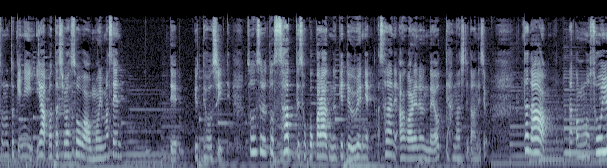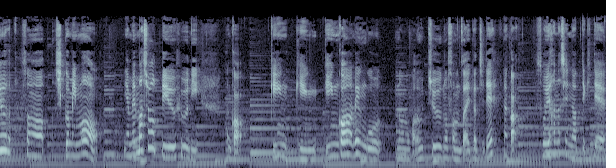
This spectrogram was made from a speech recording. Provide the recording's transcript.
その時に「いや私はそうは思いません」って言ってほしいって。そうするとさってそこから抜けて上にさらに上がれるんだよって話してたんですよ。ただなんかもうそういうその仕組みもやめましょうっていう風になんか銀銀銀河連合なのかな宇宙の存在たちでなんかそういう話になってきて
